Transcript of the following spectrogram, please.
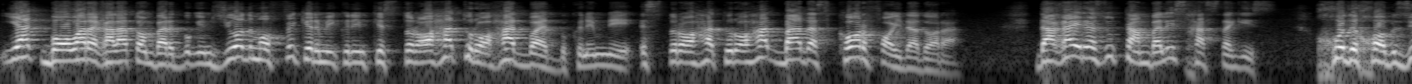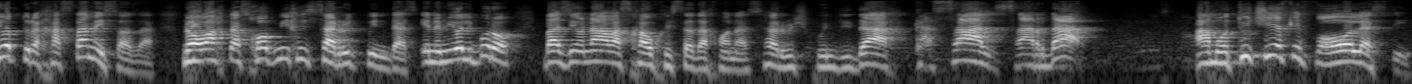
یک باور غلط هم برات بگیم زیاد ما فکر می‌کنیم که استراحت و راحت باید بکنیم. نه استراحت و راحت بعد از کار فایده داره. در غیر از او تنبلی خستگی است. خود خواب زیاد تو رو خسته می‌سازه. نه وقت از خواب می‌خوای سر روی پوینده است این میالی برو. بعضیا نه از خواب خسته در خانه سر روش پوندیده کسل سردر اما تو چی هستی؟ فعال هستی.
